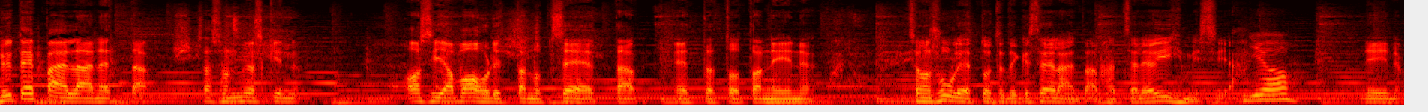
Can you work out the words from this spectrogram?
Nyt epäillään, että tässä on myöskin asia vauhdittanut se, että, että tota niin, se on suljettu tietenkin se eläintarha, että siellä ei ole ihmisiä. Joo. Niin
